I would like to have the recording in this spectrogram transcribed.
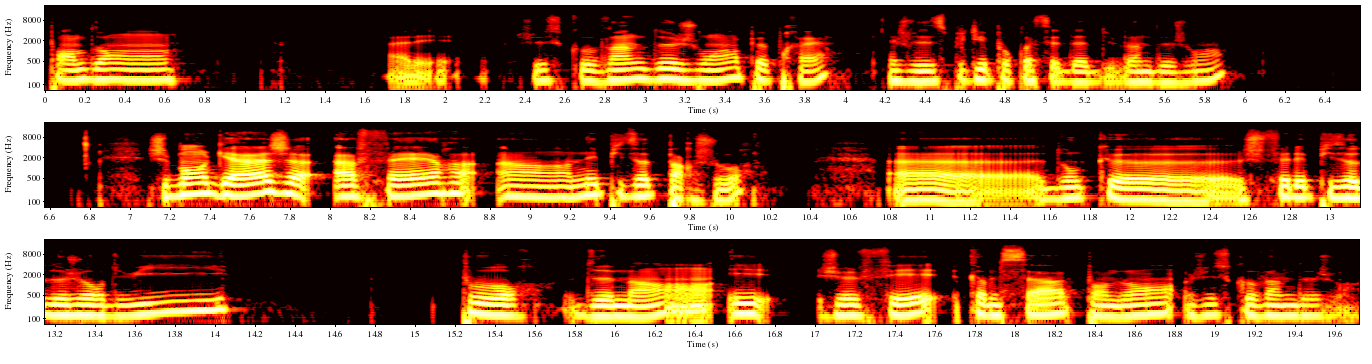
pendant, allez, jusqu'au 22 juin à peu près, et je vais vous expliquer pourquoi cette date du 22 juin, je m'engage à faire un épisode par jour. Euh, donc, euh, je fais l'épisode aujourd'hui pour demain et je le fais comme ça pendant jusqu'au 22 juin.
